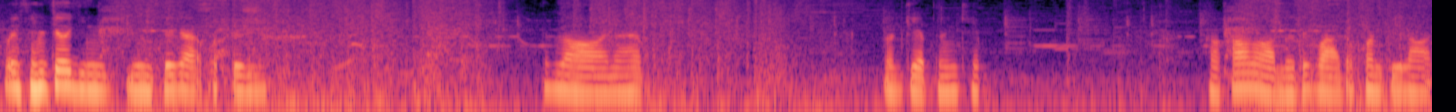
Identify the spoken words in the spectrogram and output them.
เฮ้ยเซนเจอร์ยิงยิงเช็คอะกดตึงเรียบร้อยนะครับโดนเก็บโดนเก็บขอเข้าหลอดเลยดีกว่าทุกคนตีหลอด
